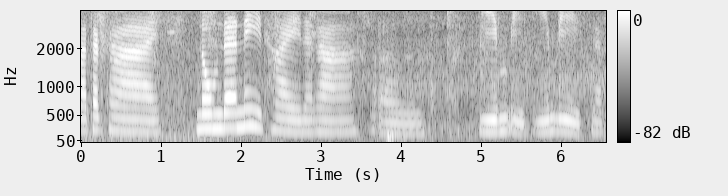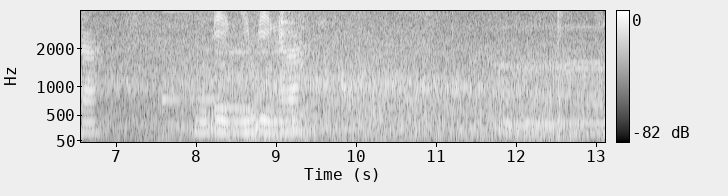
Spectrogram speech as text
มาทักทายนมแดนนี่ไทยนะคะเออยิ้มอีกยิ้มอีกนะคะ ยิ้มอีกยิ้มอีกนะคะเอ่อ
